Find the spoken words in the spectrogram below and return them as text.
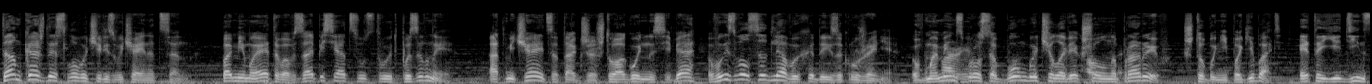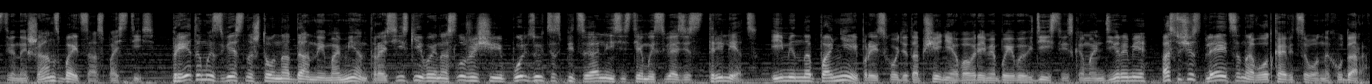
Там каждое слово чрезвычайно ценно. Помимо этого в записи отсутствуют позывные. Отмечается также, что огонь на себя вызвался для выхода из окружения. В момент сброса бомбы человек шел на прорыв, чтобы не погибать. Это единственный шанс бойца спастись. При этом известно, что на данный момент российские военнослужащие пользуются специальной системой связи «Стрелец». Именно по ней происходит общение во время боевых действий с командирами, осуществляется наводка авиационных ударов.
